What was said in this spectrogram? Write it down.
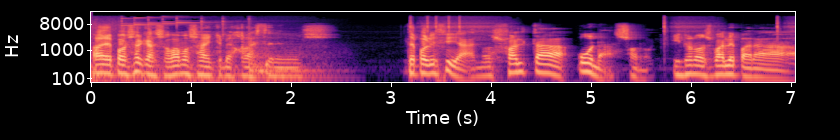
A ver, por si acaso, vamos a ver qué mejoras tenemos. De policía, nos falta una solo. Y no nos vale para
